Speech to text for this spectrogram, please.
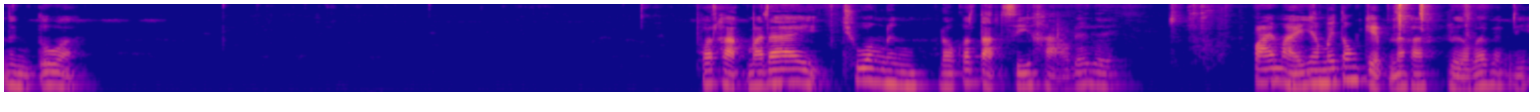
หนึ่งตัว พอถักมาได้ช่วงหนึ่งเราก็ตัดสีขาวได้เลย ปลายไหมยังไม่ต้องเก็บนะคะ เหลือไว้แบบนี้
